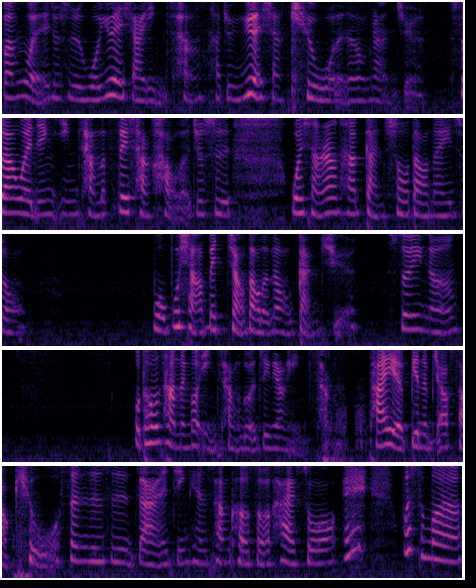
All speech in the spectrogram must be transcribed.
氛围，就是我越想隐藏，他就越想 cue 我的那种感觉。虽然我已经隐藏的非常好了，就是我想让他感受到那一种我不想要被叫到的那种感觉，所以呢。我通常能够隐藏的尽量隐藏，他也变得比较少 Q 我，甚至是在今天上课的时候，他还说：“哎，为什么？”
